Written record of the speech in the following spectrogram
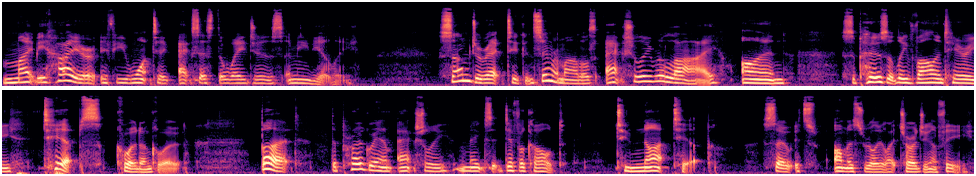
might be higher if you want to access the wages immediately. Some direct to consumer models actually rely on supposedly voluntary tips, quote unquote, but the program actually makes it difficult to not tip. So it's almost really like charging a fee.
